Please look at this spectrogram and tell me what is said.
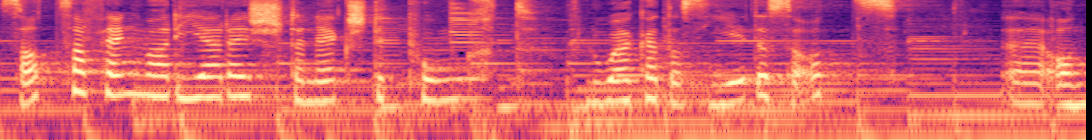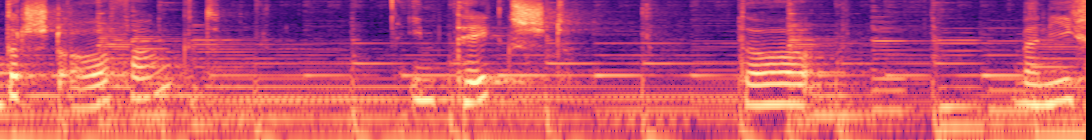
Satzanfänge variieren ist der nächste Punkt. Schauen, dass jeder Satz äh, anders anfängt im Text. Da wenn ich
